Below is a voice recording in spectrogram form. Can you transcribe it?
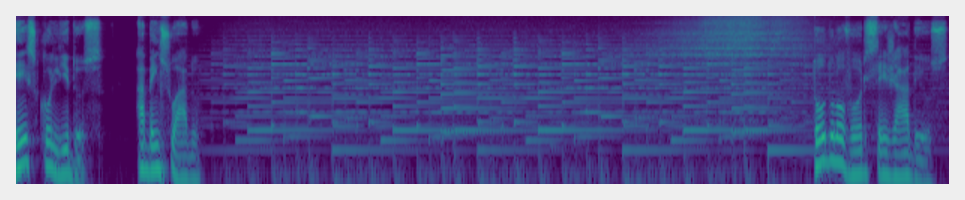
escolhidos, abençoado. Todo louvor seja a Deus,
